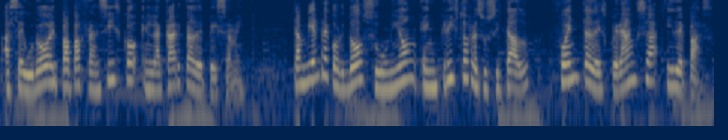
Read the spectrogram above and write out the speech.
aseguró el Papa Francisco en la carta de pésame. También recordó su unión en Cristo resucitado, fuente de esperanza y de paz.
